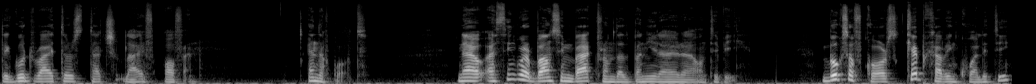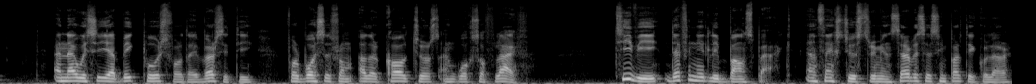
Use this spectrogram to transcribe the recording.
The good writers touch life often. End of quote. Now, I think we're bouncing back from that vanilla era on TV. Books, of course, kept having quality, and now we see a big push for diversity, for voices from other cultures and walks of life. TV definitely bounced back, and thanks to streaming services in particular,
